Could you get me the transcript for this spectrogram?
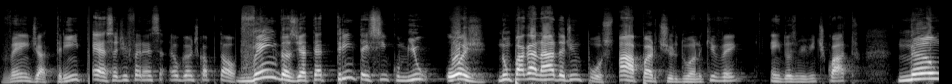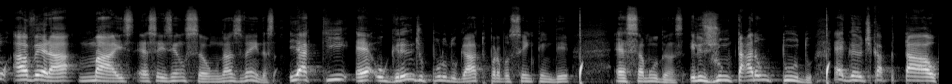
vende a 30. Essa diferença é o ganho de capital. Vendas de até 35 mil hoje não paga nada de imposto. A partir do ano que vem, em 2024, não haverá mais essa isenção nas vendas. E aqui é o grande pulo do gato para você entender essa mudança. Eles juntaram tudo. É ganho de capital,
